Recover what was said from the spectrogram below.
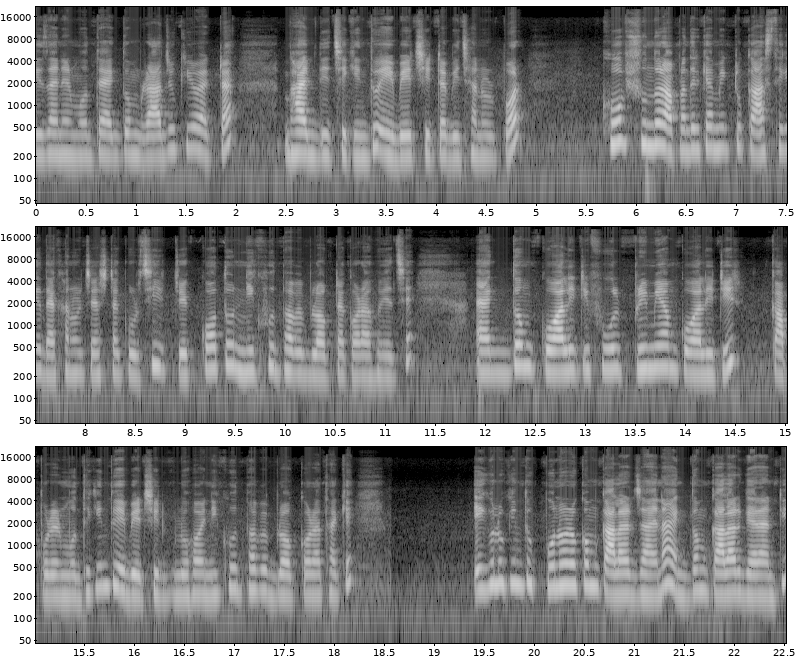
ডিজাইনের মধ্যে একদম রাজকীয় একটা ভাইব দিচ্ছে কিন্তু এই বেডশিটটা বিছানোর পর। খুব সুন্দর আপনাদেরকে আমি একটু কাছ থেকে দেখানোর চেষ্টা করছি যে কত নিখুঁতভাবে ব্লগটা করা হয়েছে। একদম কোয়ালিটি ফুল প্রিমিয়াম কোয়ালিটির কাপড়ের মধ্যে কিন্তু এই বেডশিটগুলো হয়। নিখুঁতভাবে ব্লক করা থাকে। এগুলো কিন্তু কোনো রকম কালার যায় না, একদম কালার গ্যারান্টি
